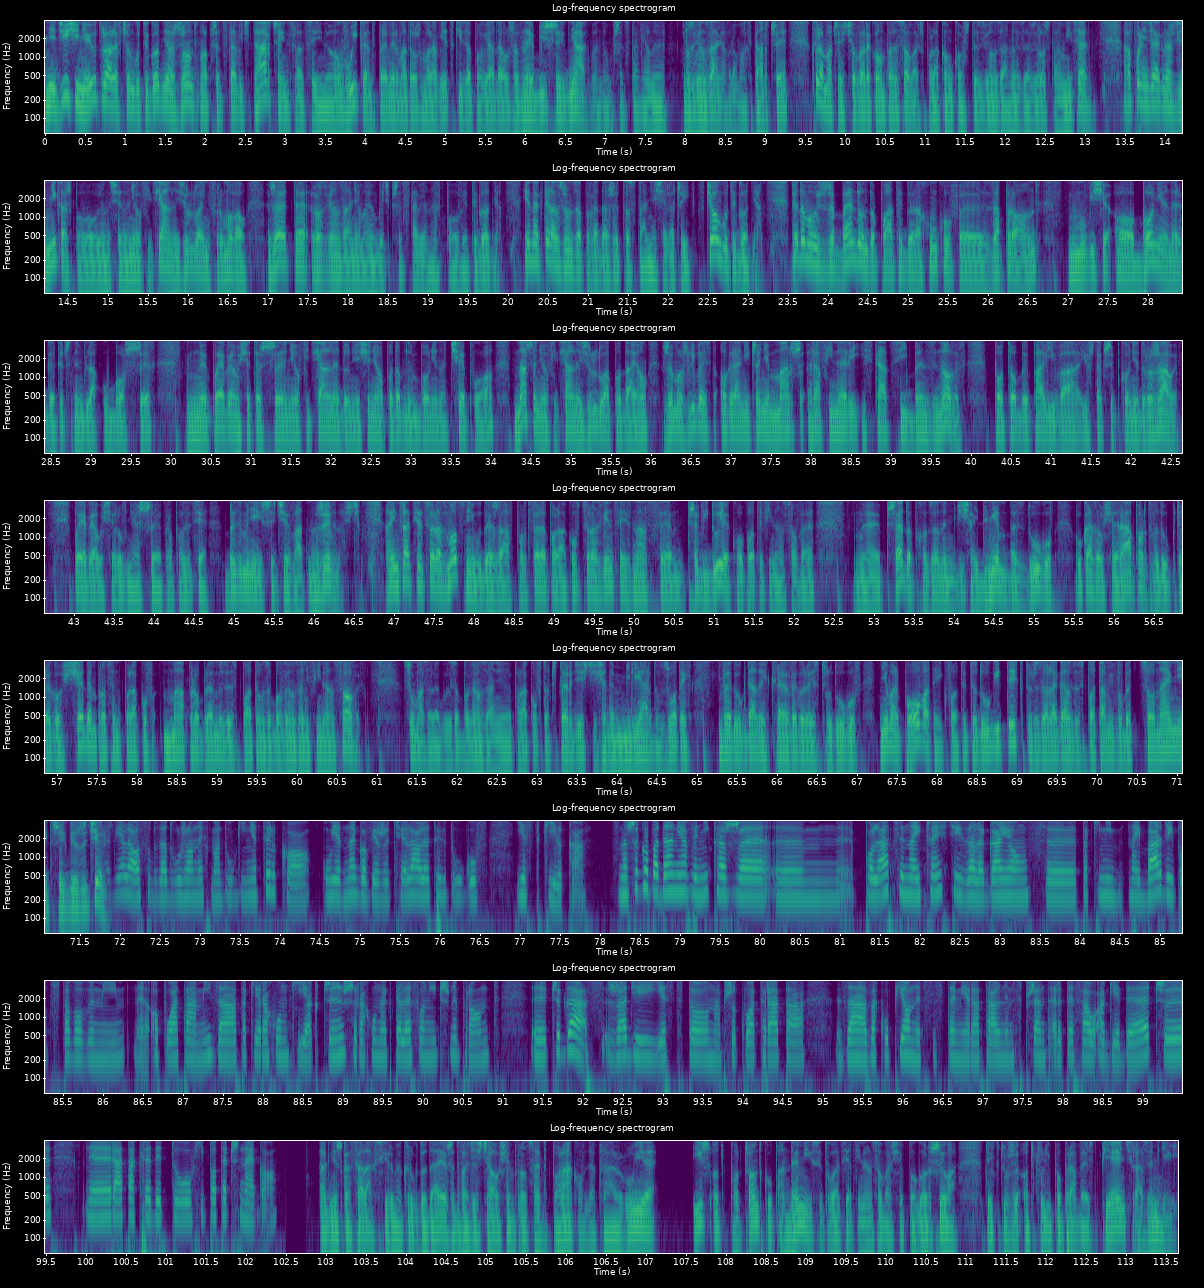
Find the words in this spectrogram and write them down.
Nie dziś i nie jutro, ale w ciągu tygodnia rząd ma przedstawić tarczę inflacyjną. W weekend premier Mateusz Morawiecki zapowiadał, że w najbliższych dniach będą przedstawione rozwiązania w ramach tarczy, która ma częściowo rekompensować Polakom koszty związane ze wzrostami cen. A w poniedziałek nasz dziennikarz, powołując się na nieoficjalne źródła, informował, że te rozwiązania mają być przedstawione w połowie tygodnia. Jednak teraz rząd zapowiada, że to stanie się raczej w ciągu tygodnia. Wiadomo już, że będą dopłaty do rachunków e, za prąd. Mówi się o bonie energetycznym dla uboższych. Pojawiają się też nieoficjalne doniesienia o podobnym bonie na ciepło. Nasze nieoficjalne źródła podają, że możliwe jest ograniczenie marsz rafinerii i stacji benzynowych po to, by paliwa już tak szybko nie drożały. Pojawiały się również propozycje, by zmniejszyć VAT na żywność. A inflacja coraz mocniej uderza w portfele Polaków. Coraz więcej z nas przewiduje kłopoty finansowe. Przed obchodzonym dzisiaj Dniem Bez Długów ukazał się raport, według którego 7% Polaków ma problemy ze spłatą zobowiązań finansowych. Suma zaległych zobowiązań Polaków to 47 miliardów złotych. Według danych Krajowego Rejestru Długów niemal połowa tej kwoty to długi tych, którzy zalegają ze spłatami wobec co najmniej trzech wierzycieli. Wiele osób zadłużonych ma długi nie tylko u jednego wierzyciela, ale tych długów jest kilka. Z naszego badania wynika, że Polacy najczęściej zalegają z takimi najbardziej podstawowymi y, opłatami za takie rachunki jak czynsz, rachunek telefoniczny, prąd y, czy gaz. Rzadziej jest to na przykład rata za zakupiony w systemie ratalnym sprzęt RTV AGD czy y, rata kredytu hipotecznego. Agnieszka Salach z firmy Kruk dodaje, że 28% Polaków deklaruje iż od początku pandemii sytuacja finansowa się pogorszyła. Tych, którzy odczuli poprawę jest pięć razy mniej.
